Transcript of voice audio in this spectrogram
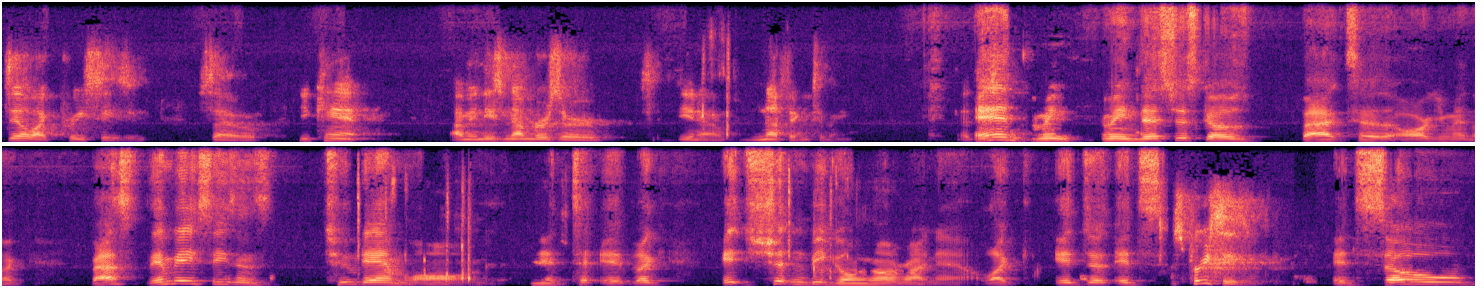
still like preseason. So you can't I mean, these numbers are, you know, nothing to me. And point. I mean, I mean, this just goes back to the argument like, bas- the NBA season's too damn long. It, t- it like it shouldn't be going on right now. Like it just it's it's preseason. It's so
